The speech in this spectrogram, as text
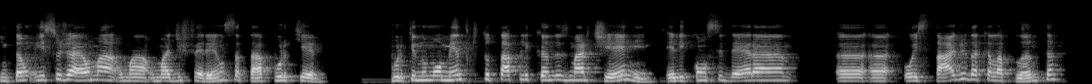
Então isso já é uma, uma, uma diferença, tá? Por quê? Porque no momento que tu está aplicando o Smart N, ele considera uh, uh, o estágio daquela planta,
